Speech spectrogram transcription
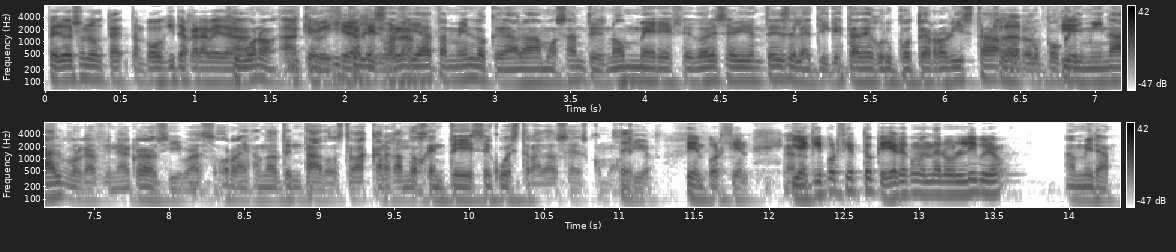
pero eso no, tampoco quita gravedad Sí, bueno, a que, que, lo y que les hacía también lo que hablábamos antes, ¿no? Merecedores evidentes de la etiqueta de grupo terrorista Claro, o grupo criminal, porque al final, claro, si vas organizando atentados, te vas cargando gente secuestrada, o sea, es como, Sí. tío. 100%. Y aquí, por cierto, quería recomendar un libro Ah, mira,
